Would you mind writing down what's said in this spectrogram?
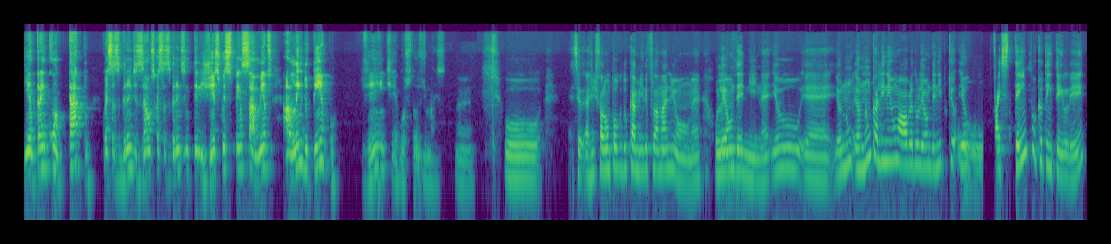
e, entrar em contato com essas grandes almas, com essas grandes inteligências, com esses pensamentos além do tempo. Gente, é gostoso demais. É. O, a gente falou um pouco do Camille Flammarion, né? O Leon uhum. Denis, né? Eu, é, eu, nu, eu nunca li nenhuma obra do Leon Denis, porque eu, eu faz tempo que eu tentei ler.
